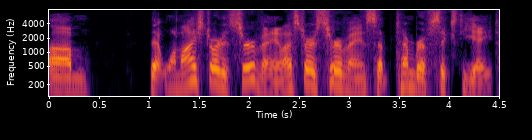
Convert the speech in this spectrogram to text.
um, that when I started surveying, I started surveying September of 68.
